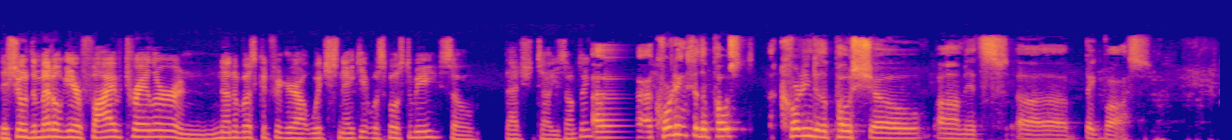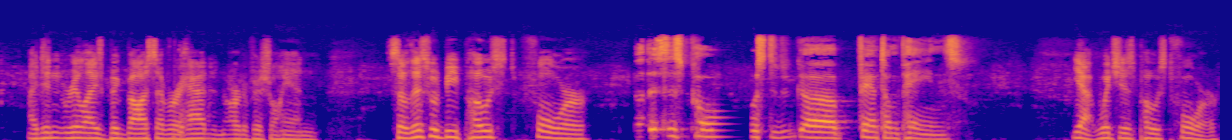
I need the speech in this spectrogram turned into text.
They showed the Metal Gear 5 trailer, and none of us could figure out which Snake it was supposed to be. So that should tell you something. Uh, according to the post, according to the post show, um, it's uh, Big Boss. I didn't realize Big Boss ever had an artificial hand. So this would be post four. This is post uh, Phantom Pains. Yeah, which is post four.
